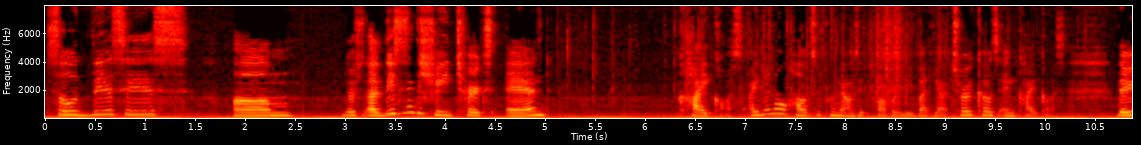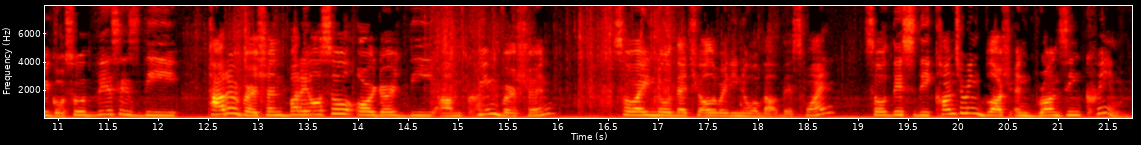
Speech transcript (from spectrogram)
So this is, um, there's, uh, this is in the shade Turks and Caicos. I don't know how to pronounce it properly, but yeah, Turquoise and Caicos. There you go. So this is the powder version, but I also ordered the um, cream version. So I know that you already know about this one. So this is the contouring blush and bronzing cream.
